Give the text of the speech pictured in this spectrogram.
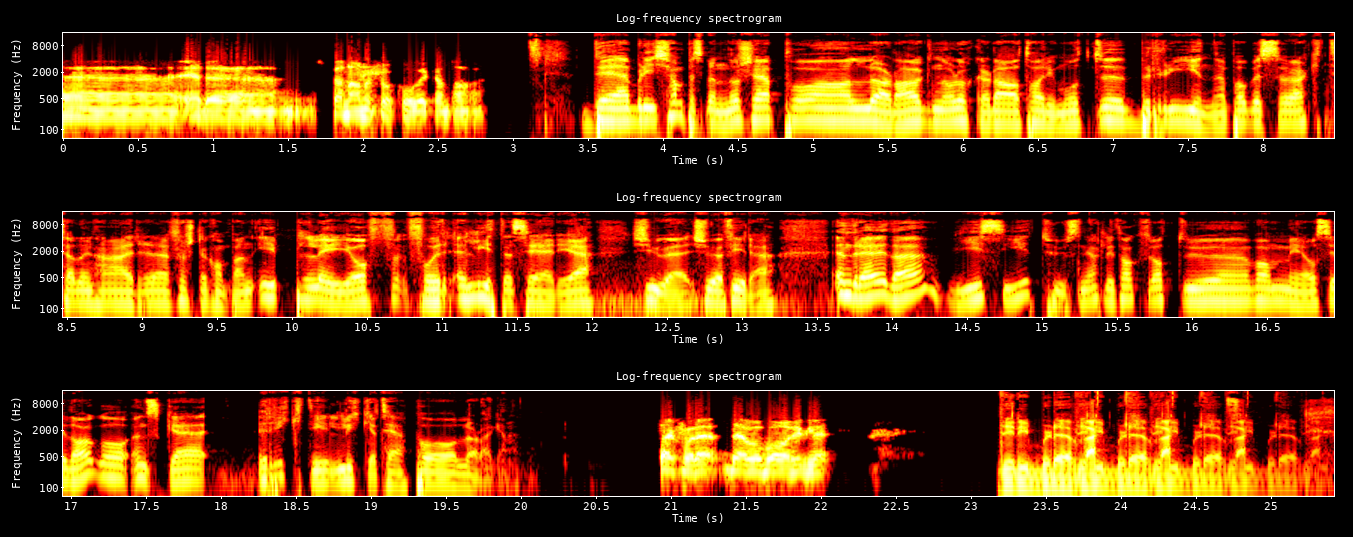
eh, er det spennende å se hvor vi kan ta det. Det blir kjempespennende å se på lørdag når dere da tar imot Bryne på besøk til denne første kampen i playoff for Eliteserie 2024. Endre Eide, vi sier tusen hjertelig takk for at du var med oss i dag, og ønsker riktig lykke til på lørdagen. Takk for det. Det var bare hyggelig. Drible vekk, drible vekk, drible vekk.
